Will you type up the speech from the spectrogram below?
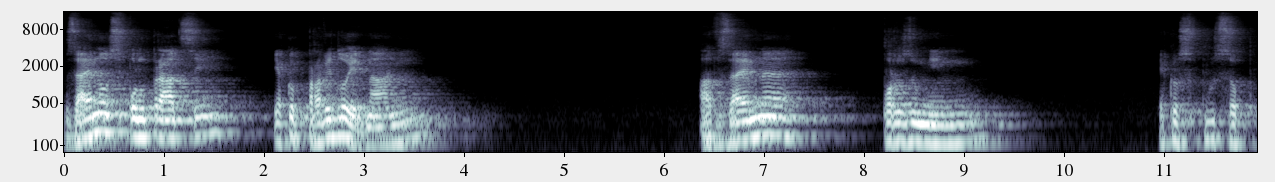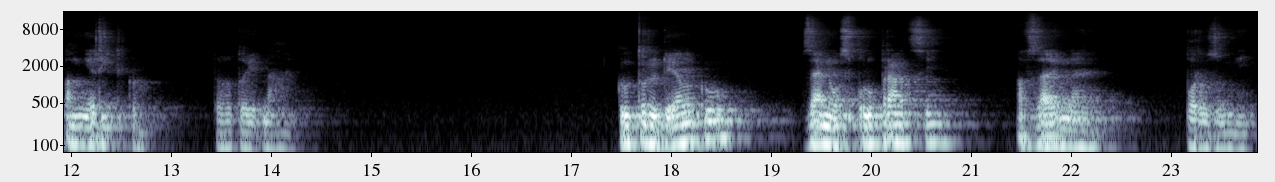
vzájemnou spolupráci jako pravidlo jednání, a vzájemné porozumění jako způsob a měřítko tohoto jednání. Kulturu dialogu, vzájemnou spolupráci a vzájemné porozumění.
